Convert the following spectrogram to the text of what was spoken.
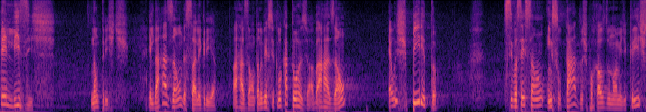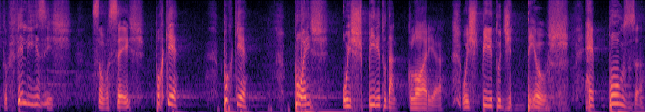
felizes, não tristes. Ele dá razão dessa alegria. A razão está no versículo 14. A razão é o Espírito. Se vocês são insultados por causa do nome de Cristo, felizes são vocês. Por quê? Por quê? Pois o Espírito da glória, o Espírito de Deus, repousa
